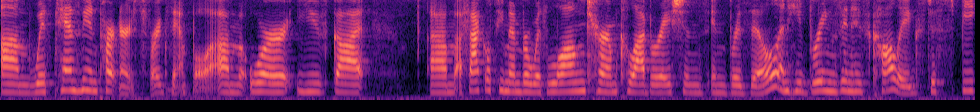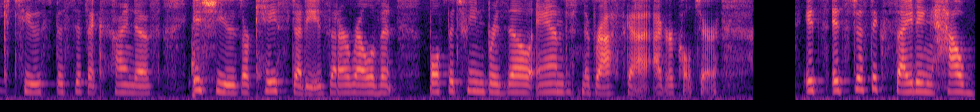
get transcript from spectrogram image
um, with Tanzanian partners, for example, um, or you've got um, a faculty member with long term collaborations in Brazil, and he brings in his colleagues to speak to specific kind of issues or case studies that are relevant both between Brazil and Nebraska agriculture. It's, it's just exciting how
